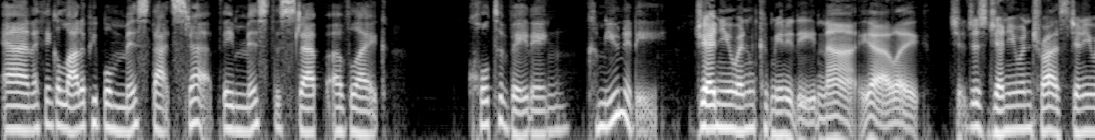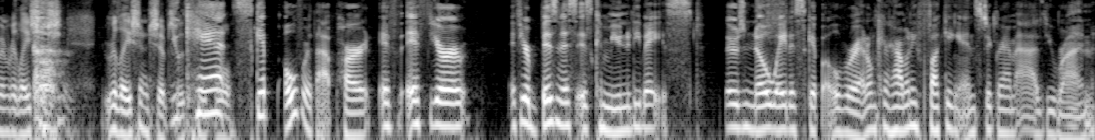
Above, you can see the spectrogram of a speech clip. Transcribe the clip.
And I think a lot of people miss that step. They miss the step of like cultivating community. Genuine community, not yeah, like just genuine trust, genuine relationship relationships. You can't people. skip over that part if if your if your business is community based. There's no way to skip over it. I don't care how many fucking Instagram ads you run.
